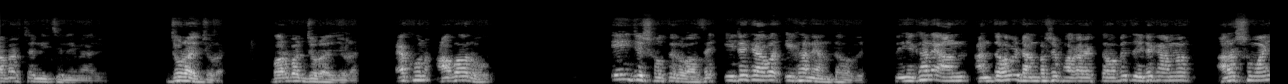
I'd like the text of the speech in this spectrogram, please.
আট আটটা নিচে নেমে আসবে। জোড়ায় জোড়ায়। বারবার জোড়ায় জোড়ায়। এখন আবারও এই যে সতেরো আছে, এটাকে আবার এখানে আনতে হবে। তো এখানে আন- আনতে হবে, ডান পাশে ফাঁকা রাখতে হবে। তো এটাকে আনার আনার সময়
